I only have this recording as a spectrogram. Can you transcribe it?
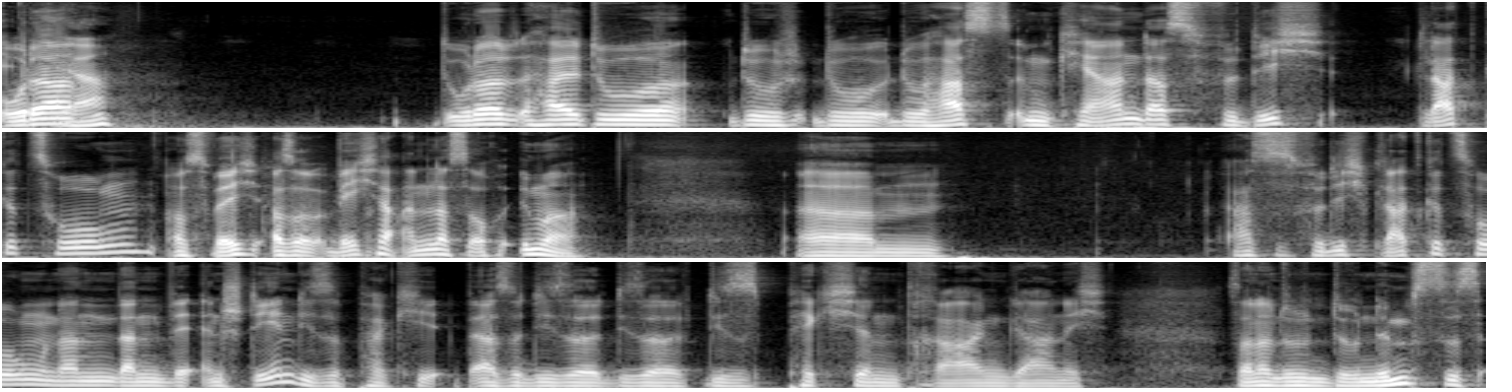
Oder, ja. Oder halt du, du, du, du hast im Kern das für dich glatt gezogen, aus welch, also welcher Anlass auch immer. Ähm, hast es für dich glatt gezogen und dann, dann entstehen diese Pakete, also diese, diese, dieses Päckchen tragen gar nicht. sondern du, du nimmst es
